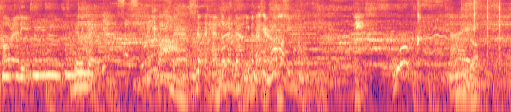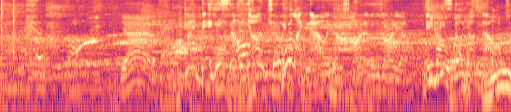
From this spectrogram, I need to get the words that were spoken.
Already. Really great. Yeah, so sweet. Nice walks there. He's got the head moving down, even the hair. obviously. Come on. Nice. Yes. God dang, he's so young too. Even like now, like when he started, he was already young. And See even how he's still well young now. moved?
